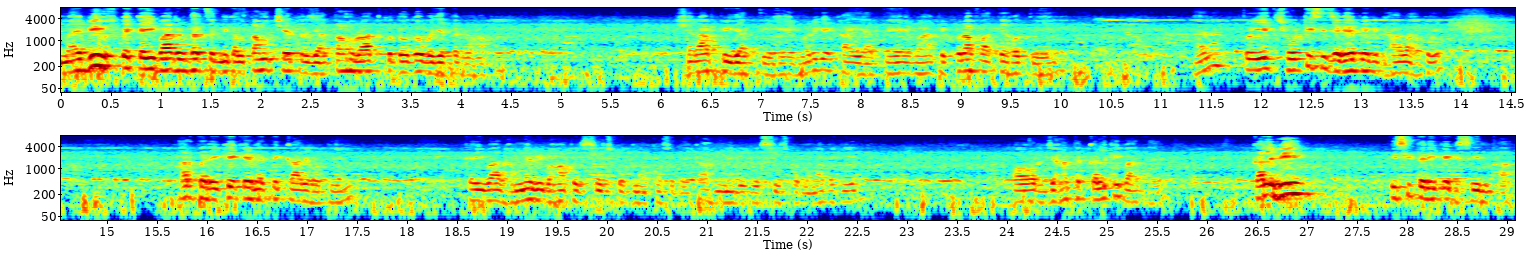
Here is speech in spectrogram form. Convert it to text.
मैं भी उस पर कई बार उधर से निकलता हूँ, क्षेत्र जाता हूँ, रात को दो दो बजे तक वहाँ पर शराब पी जाती है, मुर्गे खाए जाते हैं, वहाँ पे खुराफातें होती हैं, है ना? तो एक छोटी सी जगह पे, एक ढाबा पे हर तरीके के नैतिक कार्य होते हैं। कई बार हमने भी वहाँ पर इस चीज़ को अपनी आँखों से देखा, हमने भी इस चीज़ को मना भी किया। और जहाँ तक कल की बात है, कल भी इसी तरीके की सीन था,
